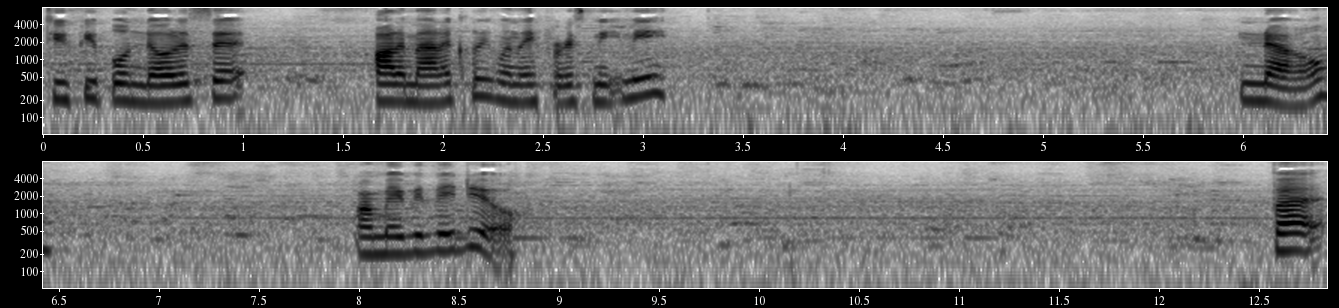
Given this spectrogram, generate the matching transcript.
Do people notice it automatically when they first meet me? No. Or maybe they do. But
